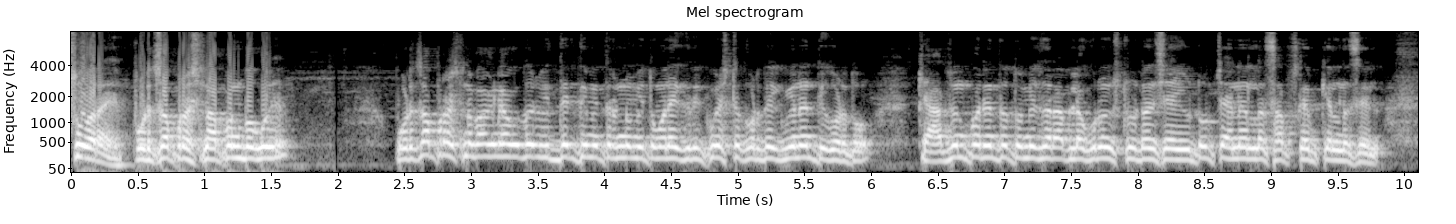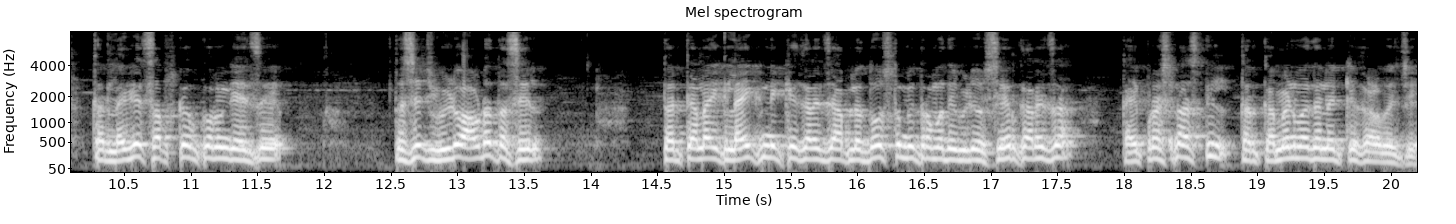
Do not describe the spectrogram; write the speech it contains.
स्वर आहे. पुढचा प्रश्न आपण बघूया. पुढचा प्रश्न बघण्या अगोदर विद्यार्थी मित्रांनो मी तुम्हाला एक रिक्वेस्ट करतो एक विनंती करतो की अजूनपर्यंत तुम्ही जर आपल्या गुरु स्टुडंट्स या यूट्यूब चॅनलला सबस्क्राईब केलं नसेल तर लगेच सबस्क्राईब करून घ्यायचे. तसेच व्हिडिओ आवडत असेल तर त्याला एक लाईक नक्की करायचं आपल्या दोस्त मित्रामध्ये व्हिडिओ शेअर करायचा. काही प्रश्न असतील तर कमेंटमध्ये नक्की कळवायचे.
